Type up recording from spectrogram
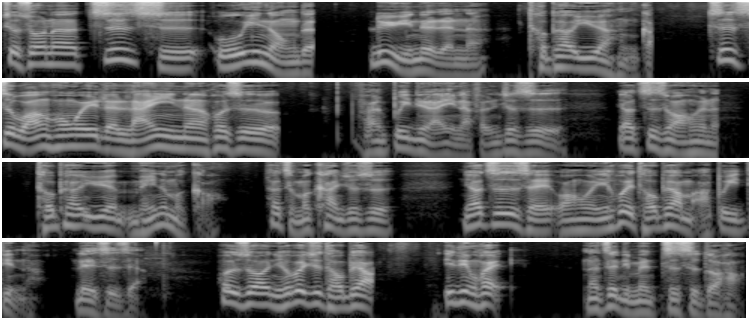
就说呢，支持吴一农的绿营的人呢，投票意愿很高；支持王宏威的蓝营呢，或是反正不一定蓝营了，反正就是要支持王鸿薇呢，投票意愿没那么高。他怎么看？就是你要支持谁？王宏伟，你会投票吗？不一定啊，类似这样，或者说你会不会去投票？一定会。那这里面支持多少？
